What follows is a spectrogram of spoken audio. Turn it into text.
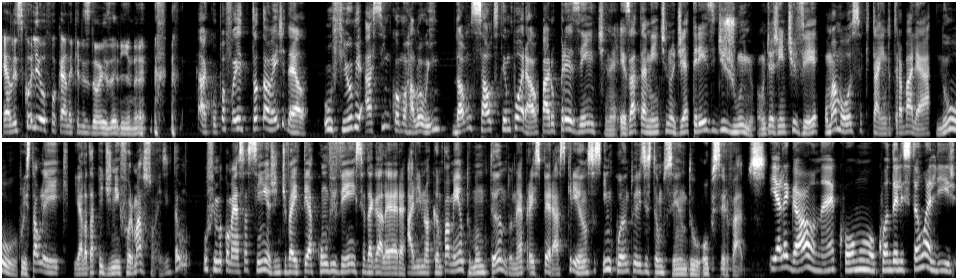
ela escolheu focar naqueles dois ali, né? A culpa foi totalmente dela. O filme, assim como Halloween, dá um salto temporal para o presente, né? Exatamente no dia 13 de junho, onde a gente vê uma moça que tá indo trabalhar no Crystal Lake e ela tá pedindo informações. Então, o filme começa assim, a gente vai ter a convivência da galera ali no acampamento, montando, né, para esperar as crianças enquanto eles estão sendo observados. E é legal, né, como quando eles estão ali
